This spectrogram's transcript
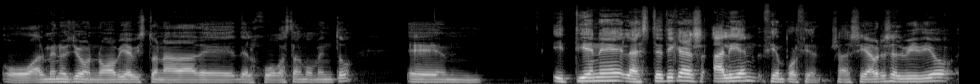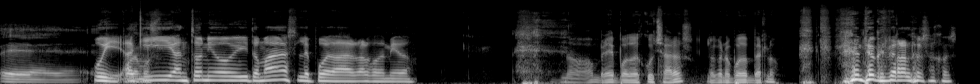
o al menos yo no había visto nada de- del juego hasta el momento. Eh, y tiene, la estética es Alien 100%. O sea, si abres el vídeo... eh, Uy, podemos- aquí Antonio y Tomás le puede dar algo de miedo. No, hombre, puedo escucharos. Lo que no puedo es verlo. Tengo que cerrar los ojos.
